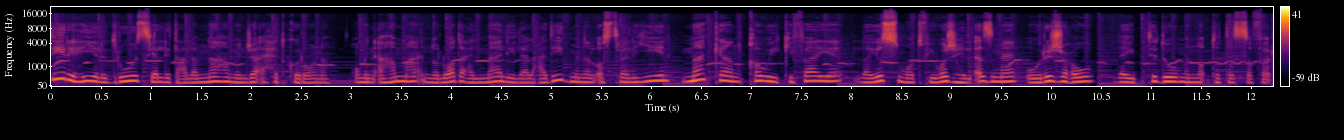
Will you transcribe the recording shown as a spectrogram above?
كتيرة هي الدروس يلي تعلمناها من جائحة كورونا ومن أهمها أنه الوضع المالي للعديد من الأستراليين ما كان قوي كفاية ليصمد في وجه الأزمة ورجعوا ليبتدوا من نقطة الصفر.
